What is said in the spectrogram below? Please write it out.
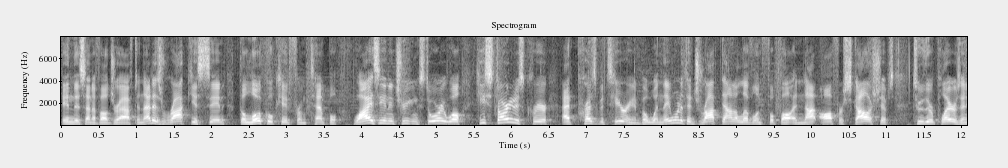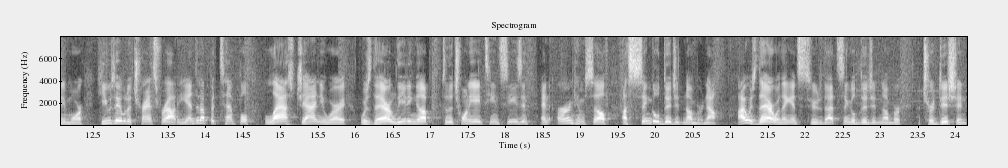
in this NFL draft, and that is Rock Ya-Sin, the local kid from Temple. Why is he an intriguing story? Well, he started his career at Presbyterian, but when they wanted to drop down a level in football and not offer scholarships to their players anymore, he was able to transfer out. He ended up at Temple last January, was there leading up to the 2018 season, and earned himself a single digit number. Now, I was there when they instituted that single digit number tradition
